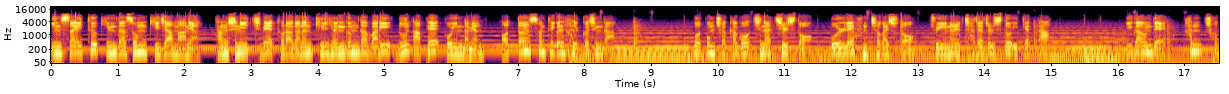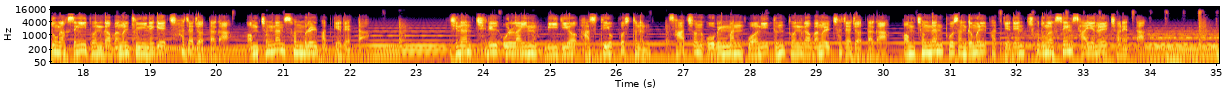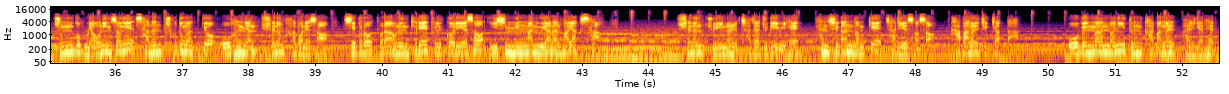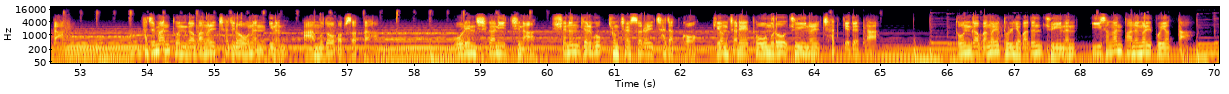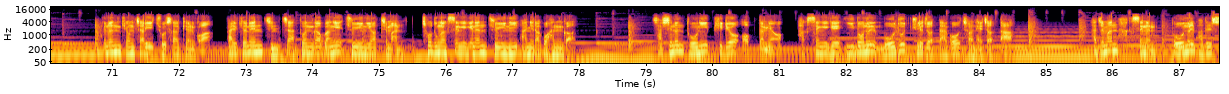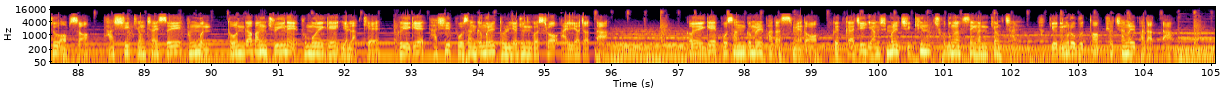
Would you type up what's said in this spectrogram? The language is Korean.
인사이트 김다솜 기자 만약 당신이 집에 돌아가는 길 현금 다발이 눈앞에 보인다면 어떤 선택을 할 것인가? 못 본 척하고 지나칠 수도 몰래 훔쳐갈 수도 주인을 찾아줄 수도 있겠다. 이 가운데 한 초등학생이 돈 가방을 주인에게 찾아줬다가 엄청난 선물을 받게 됐다. 지난 7일 온라인 미디어 바스티오 포스트는 4,500만 원이 든 돈 가방을 찾아줬다가 엄청난 보상금을 받게 된 초등학생 사연을 전했다. 중국 려오닝성에 사는 초등학교 5학년 쉐는 학원에서 집으로 돌아오는 길에 길거리에서 26만 위안한 화약 사. 쉐는 주인을 찾아주기 위해 1시간 넘게 자리에 서서 가방을 지켰다. 500만 원이 든 가방을 발견했다. 하지만 돈 가방을 찾으러 오는 이는 아무도 없었다. 오랜 시간이 지나 쉐는 결국 경찰서를 찾았고 경찰의 도움으로 주인을 찾게 됐다. 돈 가방을 돌려받은 주인은 이상한 반응을 보였다. 그는 경찰이 조사 결과 밝혀낸 진짜 돈 가방의 주인이었지만 초등학생에게는 주인이 아니라고 한 것. 자신은 돈이 필요 없다며 학생에게 이 돈을 모두 쥐어줬다고 전해졌다. 하지만 학생은 돈을 받을 수 없어 다시 경찰서에 방문, 돈 가방 주인의 부모에게 연락해 그에게 다시 보상금을 돌려준 것으로 알려졌다. 그에게 보상금을 받았음에도 끝까지 양심을 지킨 초등학생은 경찰, 학교 등으로부터 표창을 받았다.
